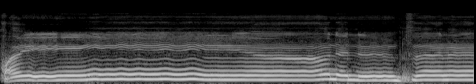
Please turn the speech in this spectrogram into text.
حي على الفلاح.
